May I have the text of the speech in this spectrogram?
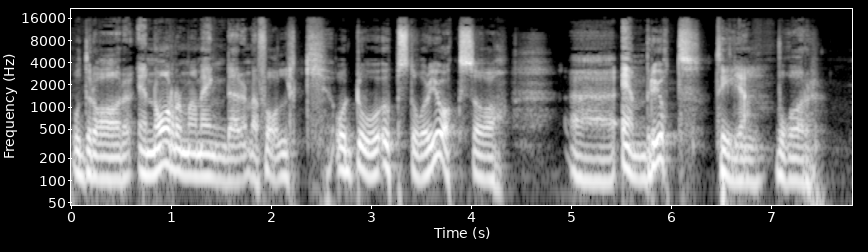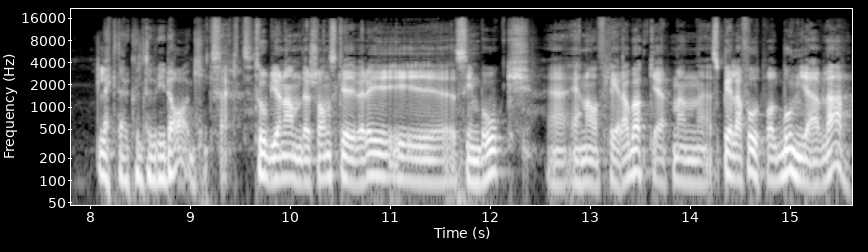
och drar enorma mängder med folk. Och då uppstår ju också eh, embryot till Ja. vår läktarkultur idag. Exakt. Torbjörn Andersson skriver i, i sin bok, eh, en av flera böcker, men eh, Spela fotboll bondjävlar.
